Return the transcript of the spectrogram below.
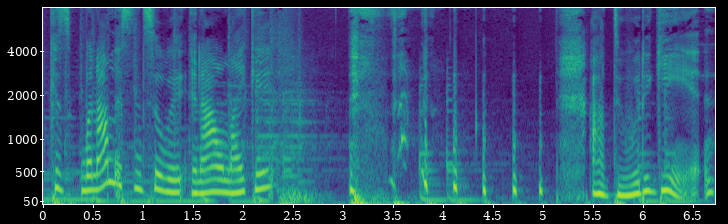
because when I listen to it and I don't like it, I'll do it again.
